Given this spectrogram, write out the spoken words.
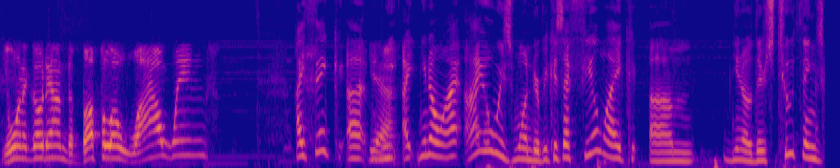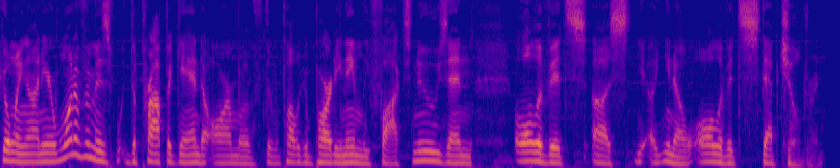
You want to go down to Buffalo Wild Wings. I think, uh, Yeah. we, I, you know, I, I always wonder because I feel like, um, you know, there's two things going on here. One of them is the propaganda arm of the Republican Party, namely Fox News and all of its, uh, you know, all of its stepchildren,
